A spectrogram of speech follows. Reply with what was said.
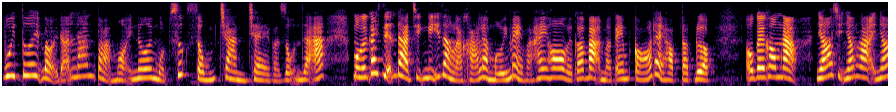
Vui tươi bởi đã lan tỏa mọi nơi một sức sống tràn trề và rộn rã. Một cái cách diễn đạt chị nghĩ rằng là khá là mới mẻ và hay ho với các bạn mà các em có thể học tập được. Ok không nào? nhớ chị nhắc lại nhá.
